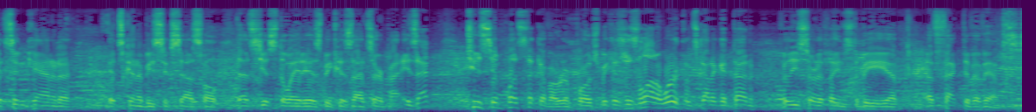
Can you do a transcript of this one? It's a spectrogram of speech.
it's in Canada, it's going to be successful? That's just the way it is because that's our. Is that too simplistic of an approach? Because there's a lot of work that's got to get done for these sort of things to be uh, effective events.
